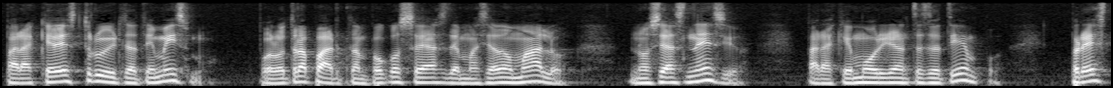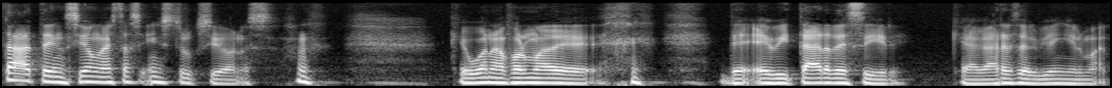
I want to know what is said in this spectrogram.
¿Para qué destruirte a ti mismo? Por otra parte, tampoco seas demasiado malo. No seas necio. ¿Para qué morir antes de tiempo? Presta atención a estas instrucciones. qué buena forma de, de evitar decir que agarres el bien y el mal.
